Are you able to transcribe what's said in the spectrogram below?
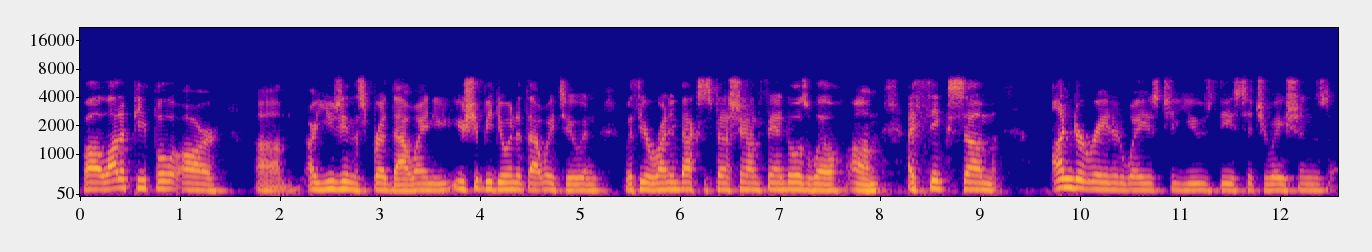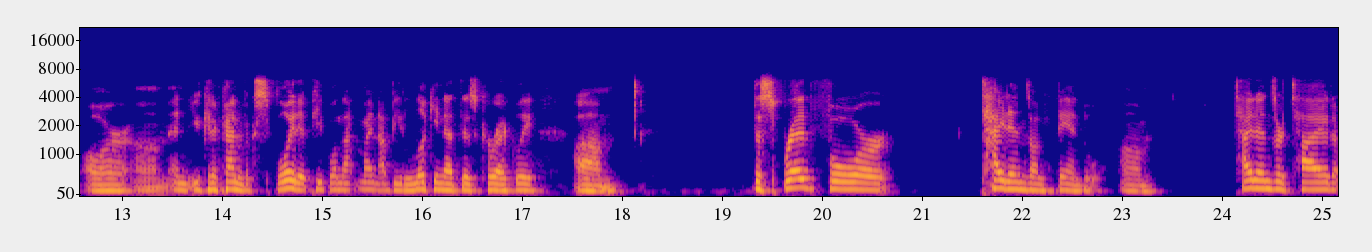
while a lot of people are um, are using the spread that way, and you, you should be doing it that way too, and with your running backs, especially on FanDuel as well. Um, I think some underrated ways to use these situations are, um, and you can kind of exploit it. People that might not be looking at this correctly. Um, the spread for tight ends on FanDuel. Um, tight ends are tied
